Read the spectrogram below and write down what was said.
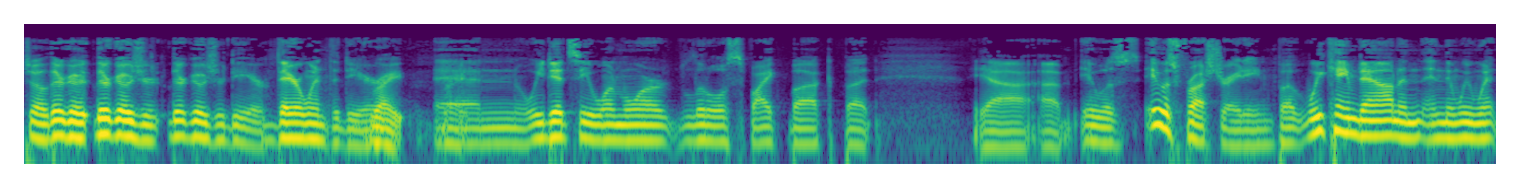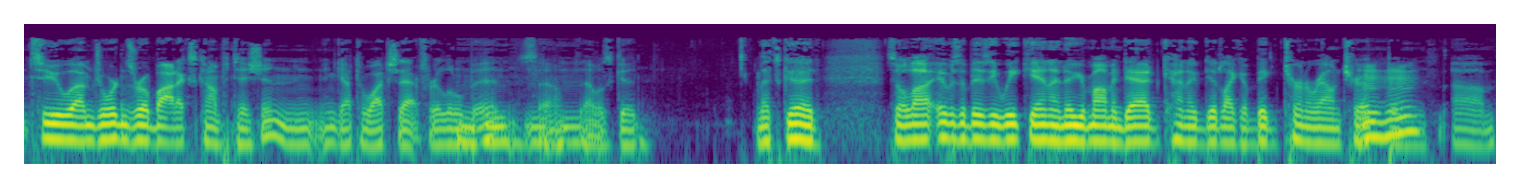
So there goes there goes your there goes your deer. There went the deer. Right, right. And we did see one more little spike buck, but yeah, uh, it was it was frustrating. But we came down and, and then we went to um, Jordan's robotics competition and, and got to watch that for a little Mm-hmm, bit. So that was good. That's good. So a lot. It was a busy weekend. I know your mom and dad kind of did like a big turnaround trip, Mm-hmm. and um,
